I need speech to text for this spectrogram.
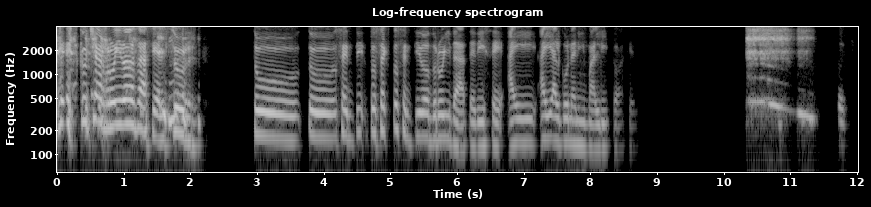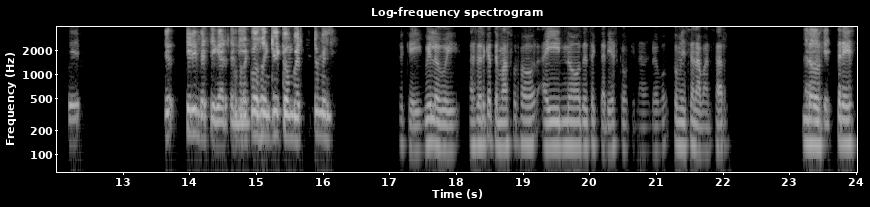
Escucha ruidos hacia el sur. Tu, tu, senti- tu sexto sentido druida te dice, hay, hay algún animalito hacia el sur. Quiero investigar Otra también. cosa en que convertirme. Ok, Willowwy, acércate más, por favor. Ahí no detectarías como que nada nuevo. Comienzan a avanzar Ah, los tres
